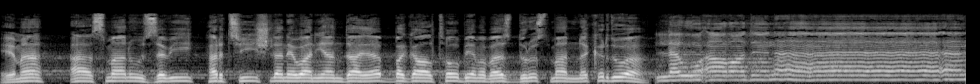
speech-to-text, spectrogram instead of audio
ئێمە ئاسمان و زەوی هەرچیش لە نێوانیاندایە بەگاڵتەوە بێمەبەست دروستمان نەکردووە. لو أردنا أن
